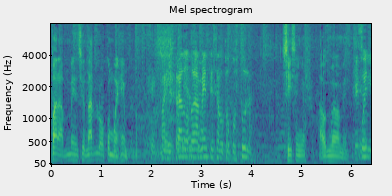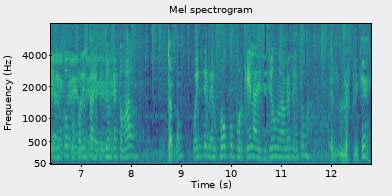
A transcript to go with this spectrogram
para mencionarlo como ejemplo. Magistrado nuevamente se autopostula. Sí, señor, nuevamente. Cuénteme un poco por esta decisión que ha tomado. ¿Perdón? Cuénteme un poco por qué la decisión nuevamente se toma. Lo expliqué.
